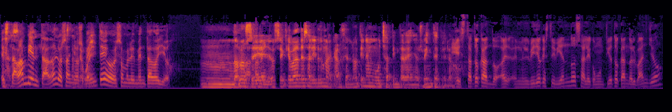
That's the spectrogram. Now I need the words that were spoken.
¿Estaba ambientado en los años Bastante guay. 20 o eso me lo he inventado yo? Mm, no lo sé, yo sé que va de salir de una cárcel, no tiene mucha pinta de años 20, pero... Está tocando, eh, en el vídeo que estoy viendo sale como un tío tocando el banjo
